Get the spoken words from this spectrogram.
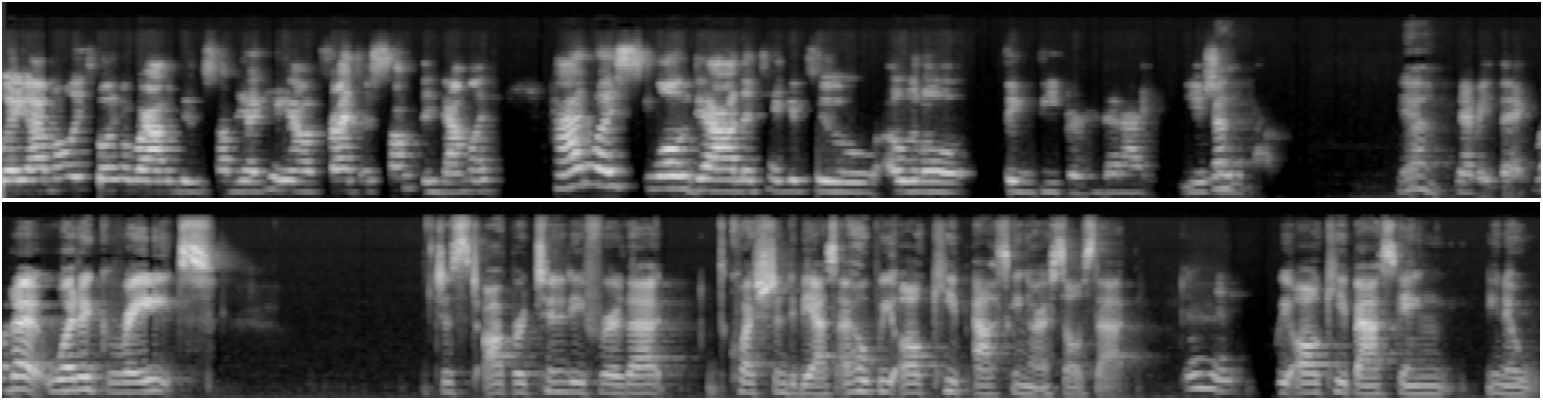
Like, I'm always going around doing something, like hanging out with friends or something. I'm like, how do I slow down and take it to a little thing deeper than I usually yeah. have? Yeah. And everything. What a what a great just opportunity for that question to be asked. I hope we all keep asking ourselves that. Mm-hmm. We all keep asking, you know,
